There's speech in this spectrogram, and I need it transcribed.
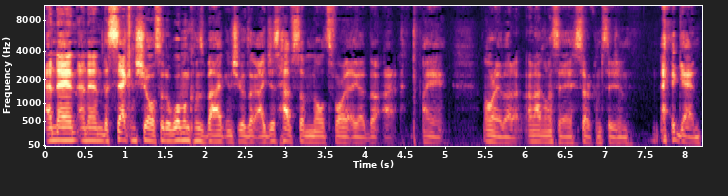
and then and then the second show. So the woman comes back and she goes like, "I just have some notes for you." I go, "I, I ain't. Don't worry about it. I'm not gonna say circumcision again."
